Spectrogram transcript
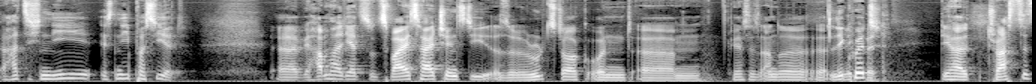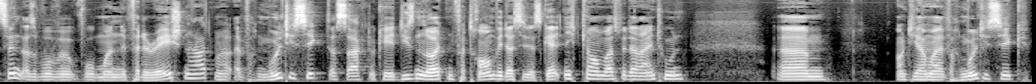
hat sich nie, ist nie passiert. Äh, wir haben halt jetzt so zwei Sidechains, die, also Rootstock und, ähm, wie heißt das andere? Äh, Liquid, die halt trusted sind, also wo, wir, wo man eine Federation hat, man hat einfach ein Multisig, das sagt, okay, diesen Leuten vertrauen wir, dass sie das Geld nicht klauen, was wir da reintun. Ähm, und die haben halt einfach ein Multisig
